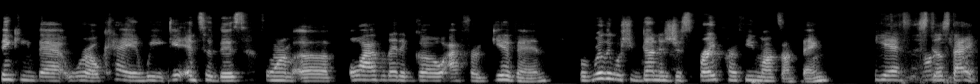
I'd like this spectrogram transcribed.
thinking that we're okay. And we get into this form of, oh, I've let it go, I've forgiven. But really, what you've done is just spray perfume on something. Yes. Still stay.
